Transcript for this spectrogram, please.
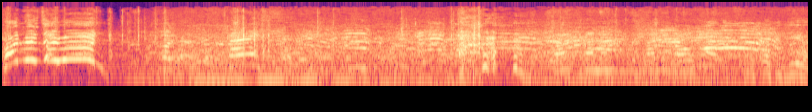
Run, Renzo, run! Hey! Don't run into the bloody goal post. yeah.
